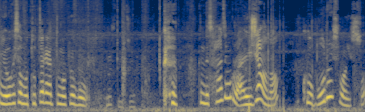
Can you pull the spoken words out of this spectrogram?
여기서 뭐 돗자리 같은 거 펴고 그럴 수도 있지. 근데 사라진 걸 알지 않아? 그거 모를 수가 있어?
